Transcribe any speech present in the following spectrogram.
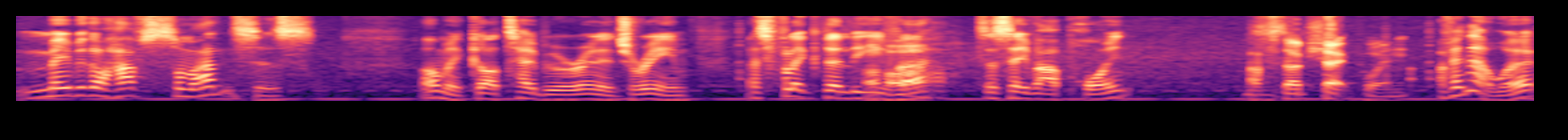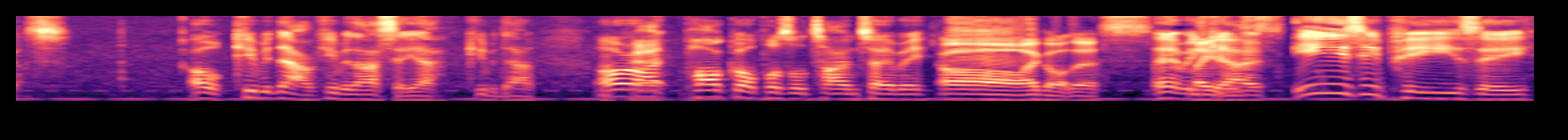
Maybe they'll have some answers. Oh my god, Toby, we're in a dream. Let's flick the lever Uh-huh. to save our point. This is our checkpoint. I think that works. Oh, keep it down, keep it down. I say, yeah, keep it down. All Okay. right, parkour puzzle time, Toby. Oh, I got this. There we Laters. go. Easy peasy.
